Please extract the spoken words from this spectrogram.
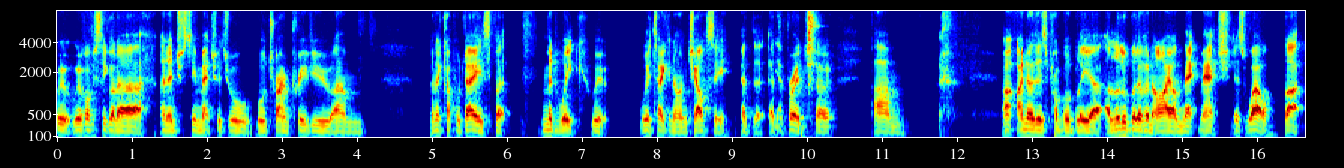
we, we've obviously got a an interesting match which we'll we'll try and preview um, in a couple of days. But midweek we're we're taking on Chelsea at the at the bridge, so um, I, I know there's probably a, a little bit of an eye on that match as well. But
